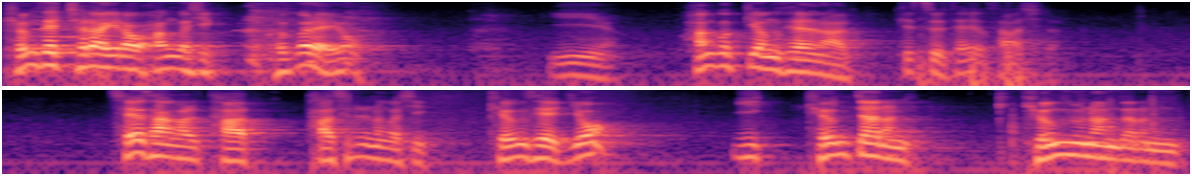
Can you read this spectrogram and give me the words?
경세 철학이라고 한 것이 그거래요. 이 황극 경세나 비슷해요, 사실은. 세상을 다 다스리는 것이 경세죠. 이 경자는 경륜한다는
